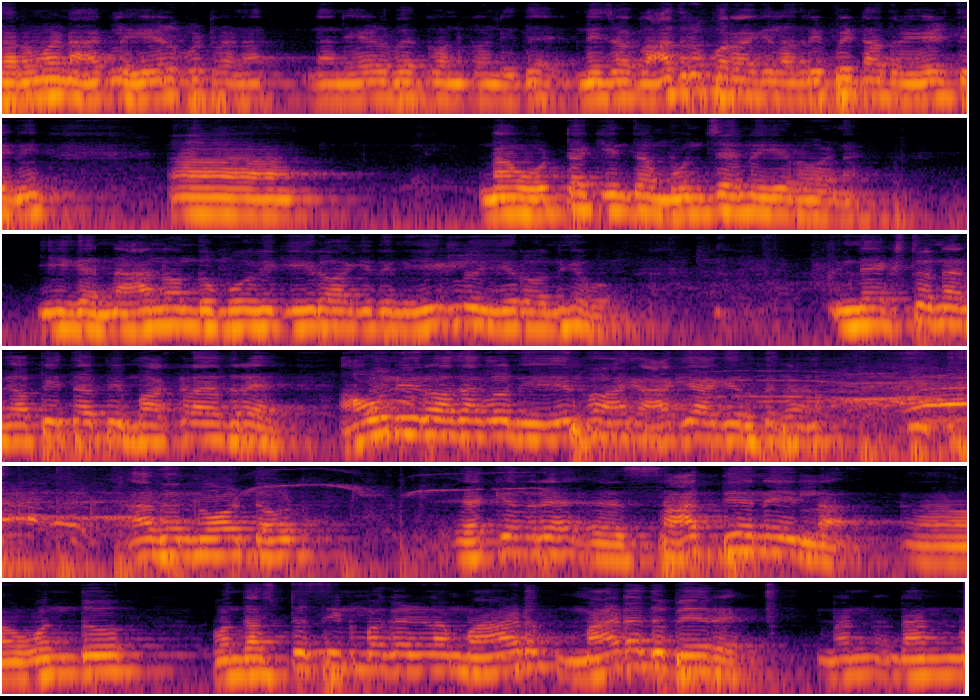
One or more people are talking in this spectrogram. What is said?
ಧರ್ಮಣ್ಣ ಆಗ್ಲೇ ಹೇಳ್ಬಿಟ್ರಣ್ಣ. ನಾನು ಹೇಳ್ಬೇಕು ಅನ್ಕೊಂಡಿದ್ದೆ. ನಿಜವಾಗ್ಲೂ ಆದರೂ ಪರವಾಗಿಲ್ಲ, ಅದು ರಿಪೀಟ್ ಆದರೂ ಹೇಳ್ತೀನಿ. ನಾವು ಹುಟ್ಟಕ್ಕಿಂತ ಮುಂಚೆನೂ ಹೀರೋ ಅಣ್ಣ. ಈಗ ನಾನೊಂದು ಮೂವಿಗೆ ಹೀರೋ ಆಗಿದ್ದೀನಿ. ಈಗಲೂ ಹೀರೋ ನೀವು. ನೆಕ್ಸ್ಟ್ ನನ್ಗೆ ಅಪ್ಪಿ ತಪ್ಪಿ ಮಕ್ಕಳಾದ್ರೆ ಅವನು ಹೀರೋ ಆದಾಗ್ಲೂ ನೀವು ಹೀರೋ ಆಗಿ ಹಾಗೆ ಆಗಿರ್ತೀರ ಅದು ನೋ ಡೌಟ್ ಯಾಕೆಂದರೆ ಸಾಧ್ಯನೇ ಇಲ್ಲ. ಒಂದು ಒಂದಷ್ಟು ಸಿನಿಮಾಗಳನ್ನ ಮಾಡ, ಮಾಡೋದು ಬೇರೆ. ನನ್ನ ನಮ್ಮ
